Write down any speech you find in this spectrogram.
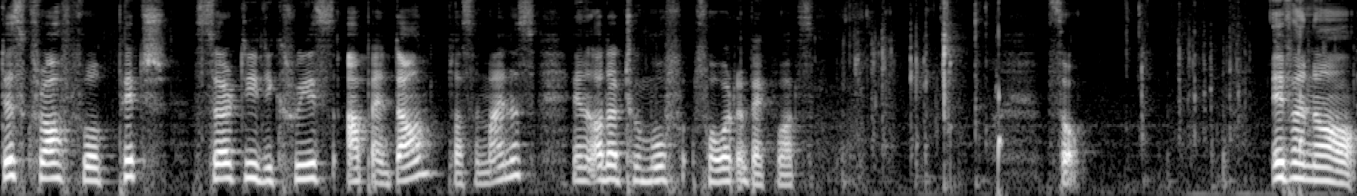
this craft will pitch 30 degrees up and down, plus and minus, in order to move forward and backwards. So, if I now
